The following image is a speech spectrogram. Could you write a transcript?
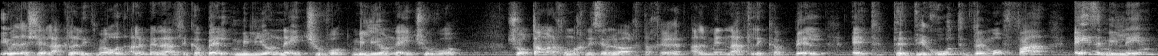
אם זו שאלה כללית מאוד, על מנת לקבל מיליוני תשובות, מיליוני תשובות, שאותם אנחנו מכניסים למערכת אחרת, על מנת לקבל את תדירות ומופע איזה מילים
